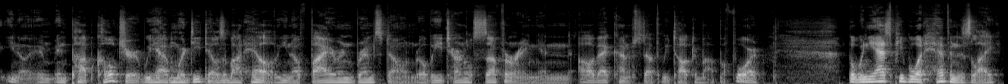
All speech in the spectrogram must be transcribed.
you know, in, in, pop culture, we have more details about hell. You know, fire and brimstone, there'll be eternal suffering, and all that kind of stuff that we talked about before. But when you ask people what heaven is like,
